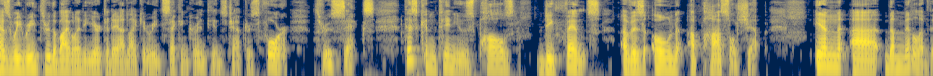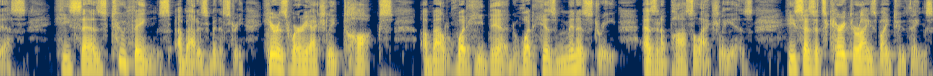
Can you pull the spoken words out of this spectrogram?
As we read through the Bible in a year today, I'd like you to read 2 Corinthians chapters 4 through 6. This continues Paul's defense of his own apostleship. In uh, the middle of this, he says two things about his ministry. Here is where he actually talks about what he did, what his ministry as an apostle actually is. He says it's characterized by two things.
